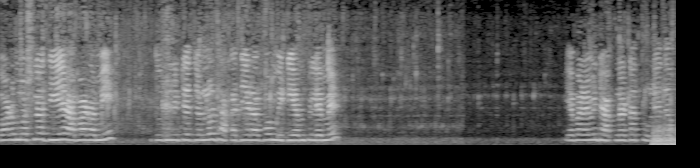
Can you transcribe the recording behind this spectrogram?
গরম মশলা দিয়ে আবার আমি দু মিনিটের জন্য ঢাকা দিয়ে রাখব মিডিয়াম ফ্লেমে। এবার আমি ঢাকনাটা তুলে দেব।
